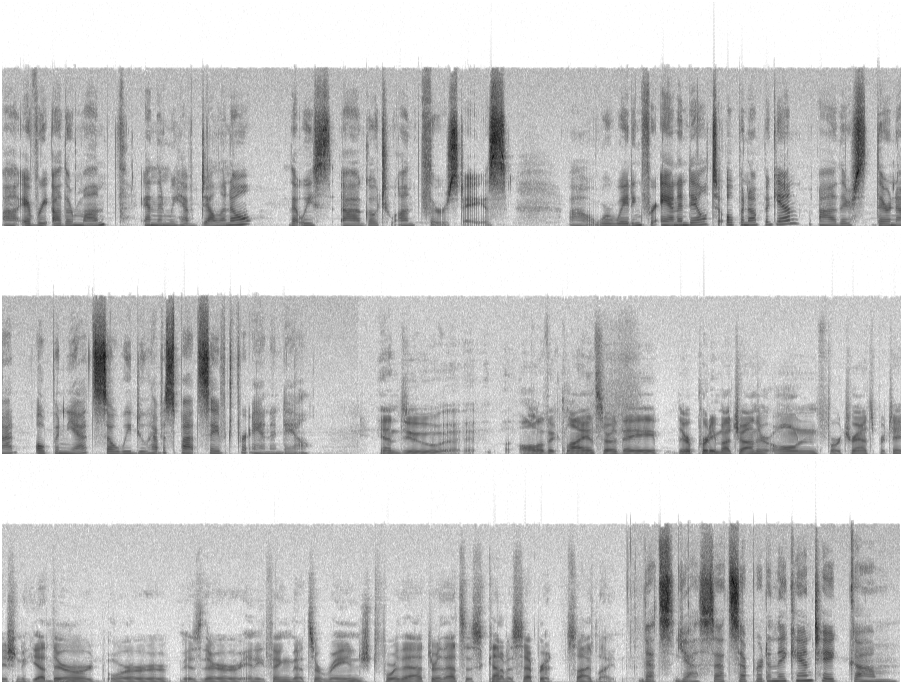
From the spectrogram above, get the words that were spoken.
uh, every other month, and then we have Delano that we uh, go to on Thursdays. Uh, we're waiting for Annandale to open up again. Uh, they're they're not open yet, so we do have a spot saved for Annandale. And do uh, all of the clients are they they're pretty much on their own for transportation to get mm-hmm. there, or or is there anything that's arranged for that, or that's a, kind of a separate sidelight? That's yes, that's separate, and they can take um,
